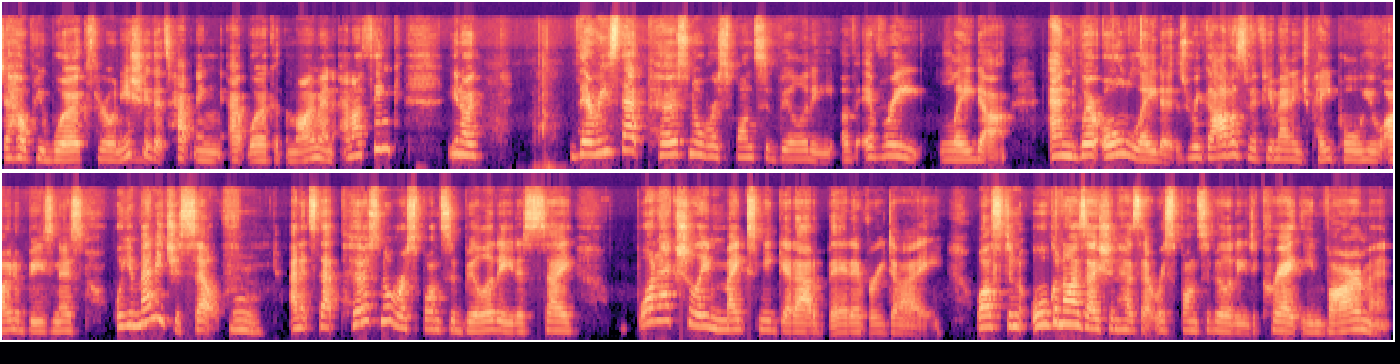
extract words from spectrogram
to help you work through an issue that's happening at work at the moment. And I think, you know, there is that personal responsibility of every leader. And we're all leaders, regardless of if you manage people, you own a business, or you manage yourself. Mm. And it's that personal responsibility to say, what actually makes me get out of bed every day? Whilst an organization has that responsibility to create the environment,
